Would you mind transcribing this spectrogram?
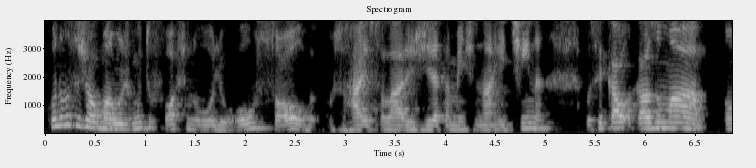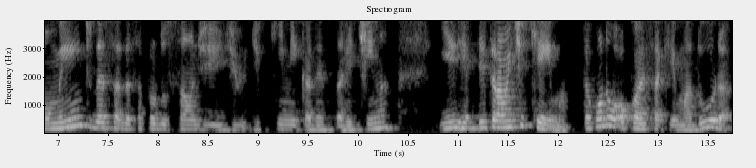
Quando você joga uma luz muito forte no olho ou o sol, os raios solares diretamente na retina, você causa um aumento dessa, dessa produção de, de, de química dentro da retina e literalmente queima. Então, quando ocorre essa queimadura,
